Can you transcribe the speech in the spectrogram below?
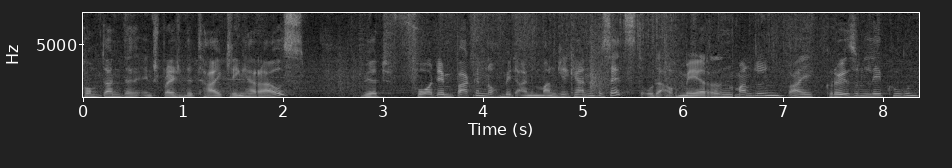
kommt dann der entsprechende Teigling heraus wird vor dem Backen noch mit einem Mandelkern besetzt oder auch mehreren Mandeln bei größeren Lebkuchen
